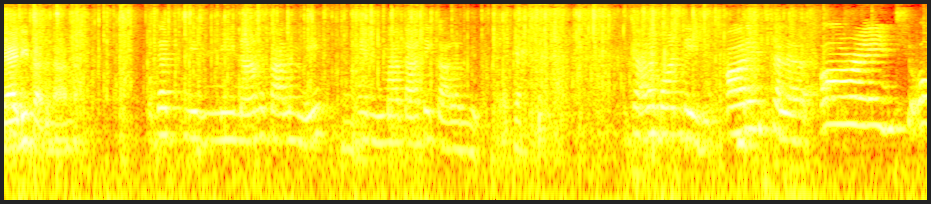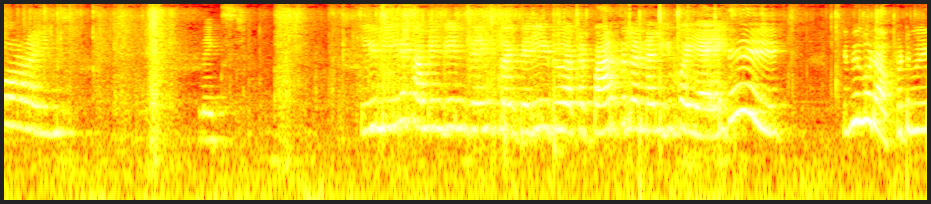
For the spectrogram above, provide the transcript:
డాడీ కాదు నాన్న. దట్ మీ మీ నాన్న కాలంవి అండ్ మా తాతయ్య కాలంవి ఓకే. చాలా బాగుంటాయి ఇది orange colour orange orange next ఇవి మీరే కమెంట్ చేయండి ఫ్రెండ్స్ నాకు తెలియదు అక్కడ పార్సల్ అన్ని నలిగిపోయాయి. ఇవి కూడా అప్పటివి.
